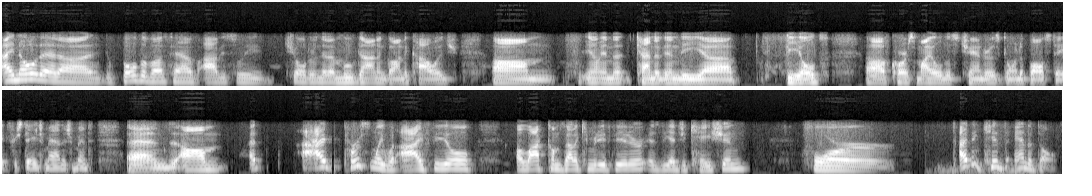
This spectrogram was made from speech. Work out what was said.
I know that uh, both of us have obviously children that have moved on and gone to college. Um, you know, in the kind of in the uh, fields. Uh, of course, my oldest Chandra is going to Ball State for stage management, and um, I, personally, what I feel a lot comes out of community theater is the education for, I think, kids and adults.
